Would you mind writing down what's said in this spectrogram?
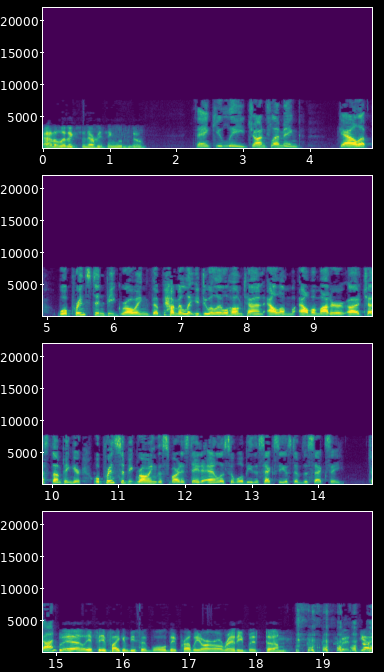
analytics and everything we do. Thank you, Lee. John Fleming, Gallup. Will Princeton be growing the, I'm going to let you do a little hometown alma, alma mater uh, chest thumping here. Will Princeton be growing the smartest data analyst who will be the sexiest of the sexy? John? Well, if if I can be so bold, they probably are already, but um but yeah,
